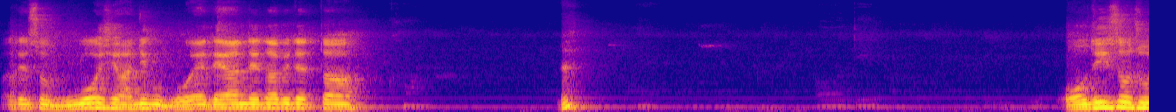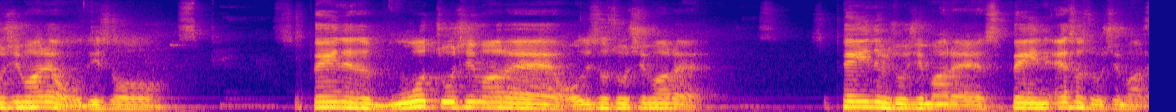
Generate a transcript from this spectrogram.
스페인에서 무엇이 아니고 뭐에 대한 대답이 됐다? 응? 어디 어디서 조심하래? 어디서? 스페인에서 무엇 조심하래? 어디서 조심하래? 스페인을 조심하래? 스페인에서 조심하래?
